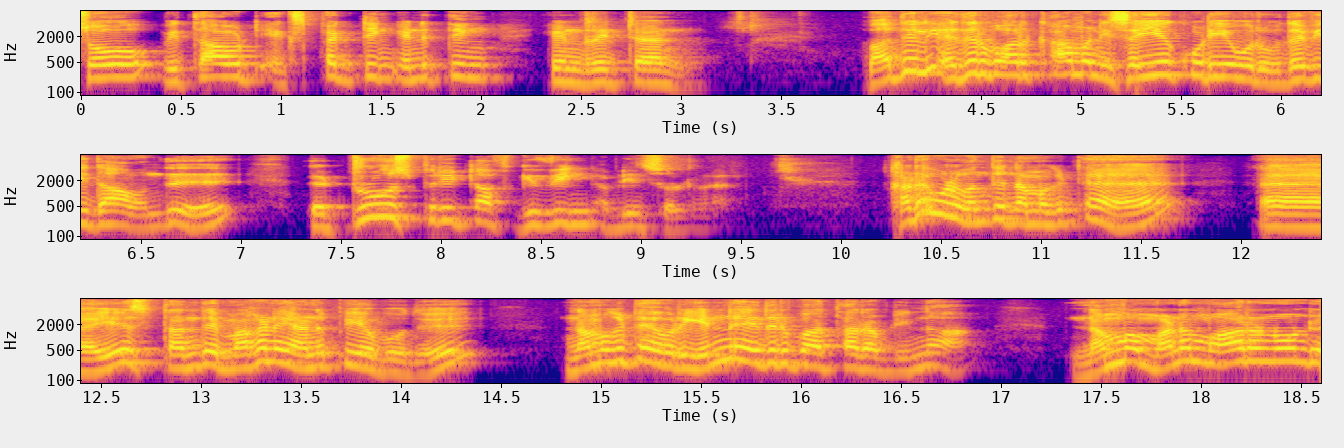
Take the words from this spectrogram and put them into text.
so without expecting anything in return பதில் எதிர்பார்க்காம நீ செய்யக்கூடிய ஒரு உதவி தான் வந்து the true spirit of giving அப்படின்னு சொல்கிறார் கடவுள் வந்து நம்மக்கிட்ட ஏஸ் தந்தை மகனை அனுப்பிய போது நம்மக்கிட்ட அவர் என்ன எதிர்பார்த்தார் அப்படின்னா நம்ம மனம் மாறணுன்ற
